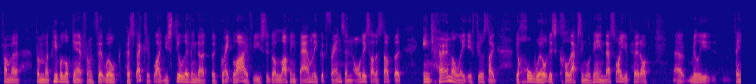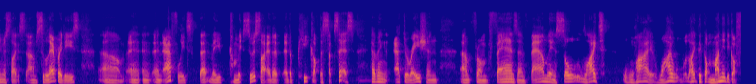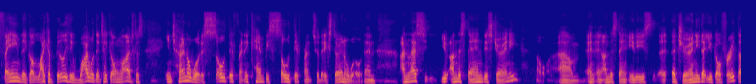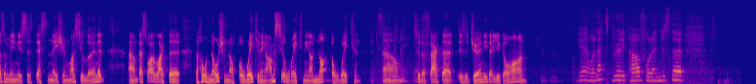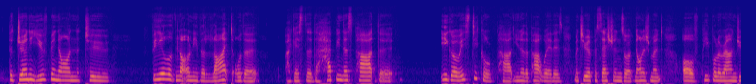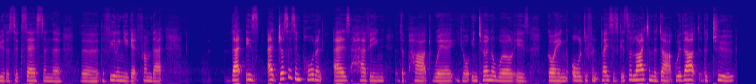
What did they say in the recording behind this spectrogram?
from a from a people looking at it from a third world perspective like you're still living the, the great life you still got loving family good friends and all this other stuff but internally it feels like your whole world is collapsing within. That's why you've heard of uh, really famous like um, celebrities um, and, and, and, athletes that may commit suicide at, a, at the peak of the success having adoration um, from fans and family and so liked why? Why like they got money they got fame they got likability. Why would they take their own lives? Because internal world is so different. It can be so different to the external world. And unless you understand this journey um, and, and understand it is a, a, journey that you go through it doesn't mean it's a destination once you learn it um, that's why I like the the whole notion of awakening. I'm still awakening. I'm not mm. awakened exactly, um, yes. to the fact that is a journey that you go on. Mm-hmm. Yeah, well, that's really powerful, and just the the journey you've been on to feel not only the light or the I guess the the happiness part, the egoistical part, you know, the part where there's material possessions or acknowledgement of people around you, the success and the, the, the feeling you get from that, that is just as important as having the part where your internal world is going all different places. It's the light and the dark. Without the two,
